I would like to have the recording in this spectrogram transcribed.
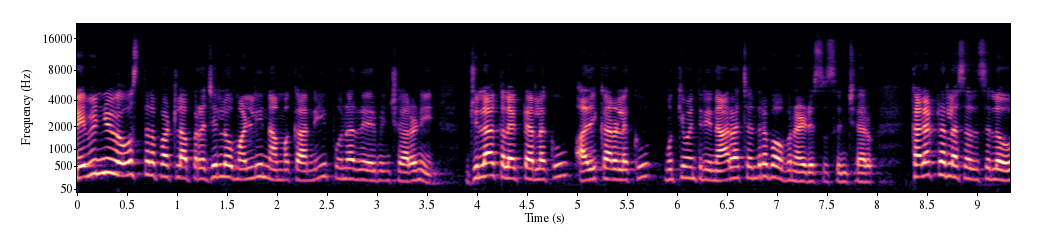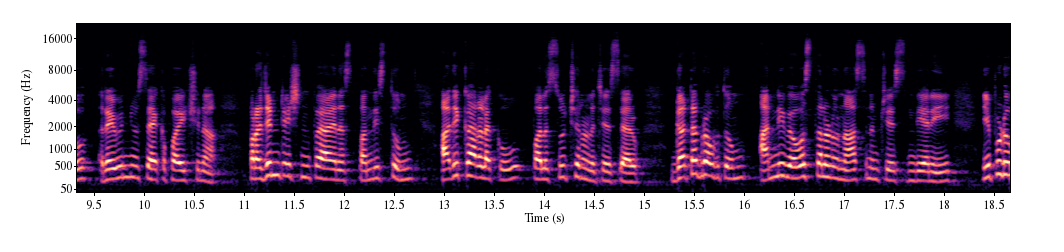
రెవెన్యూ వ్యవస్థల పట్ల ప్రజల్లో మళ్ళీ నమ్మకాన్ని పునర్నిర్మించాలని జిల్లా కలెక్టర్లకు అధికారులకు ముఖ్యమంత్రి నారా చంద్రబాబు నాయుడు సూచించారు. కలెక్టర్ల సదస్సులో రెవెన్యూ శాఖపై ఇచ్చిన ప్రజెంటేషన్పై ఆయన స్పందిస్తూ అధికారులకు పలు సూచనలు చేశారు. గత ప్రభుత్వం అన్ని వ్యవస్థలను నాశనం చేసింది అని ఇప్పుడు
